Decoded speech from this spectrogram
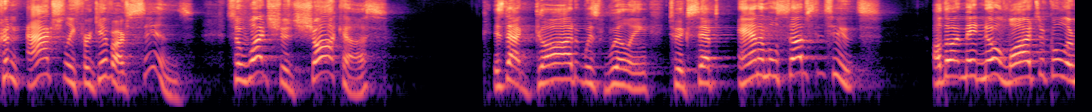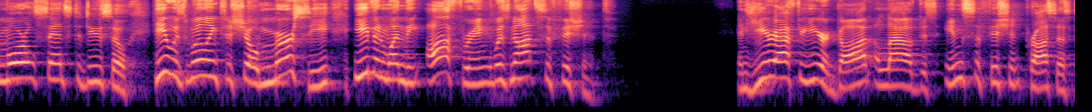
couldn't actually forgive our sins. So, what should shock us is that God was willing to accept animal substitutes Although it made no logical or moral sense to do so, he was willing to show mercy even when the offering was not sufficient. And year after year, God allowed this insufficient process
